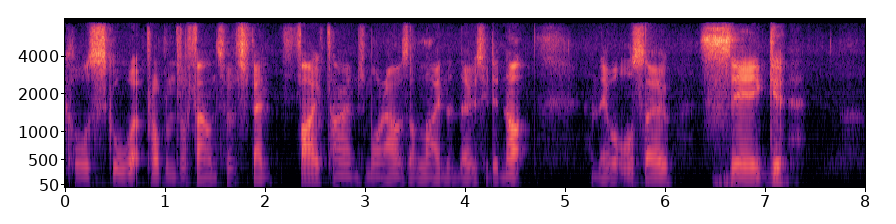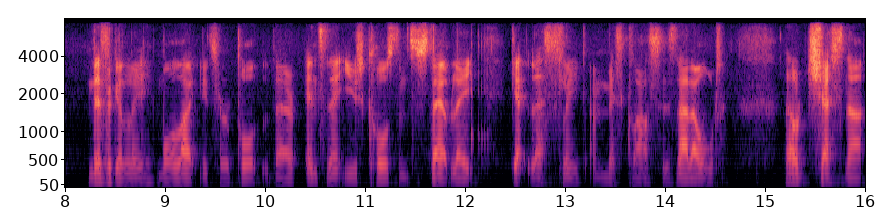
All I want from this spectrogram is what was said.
caused schoolwork problems were found to have spent five times more hours online than those who did not, and they were also significantly more likely to report that their internet use caused them to stay up late, get less sleep, and miss classes. That old, that old chestnut.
